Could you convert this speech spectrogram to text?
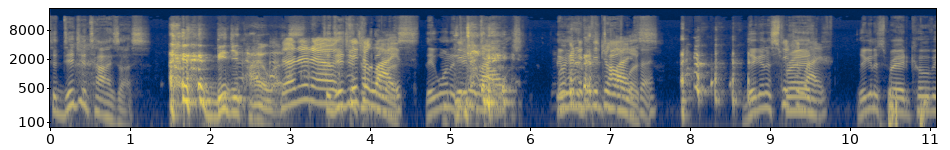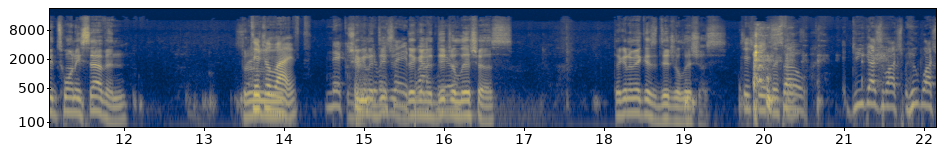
To digitize us. digitize us. No, no, no. To digitize Digitalize. They want to Digitalize. They We're gonna digitalize digitalize us. They're gonna spread. Digitalize. They're gonna spread COVID twenty seven. Through, Digitalize. Nick, They're gonna did we digi- They're gonna Black Mirror? digilicious. They're gonna make us digilicious. Digitalize. So, do you guys watch? Who watch?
